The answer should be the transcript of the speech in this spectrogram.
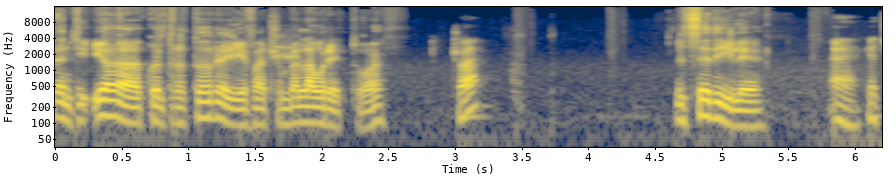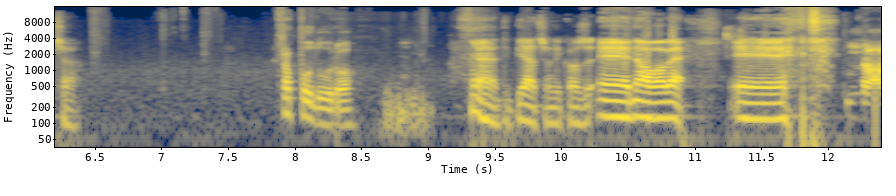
Senti, io a quel trattore gli faccio un bel lavoretto, eh. Cioè? Il sedile, Eh, che c'ha? troppo duro. Eh, ti piacciono le cose? Eh, no, vabbè. Eh... No.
